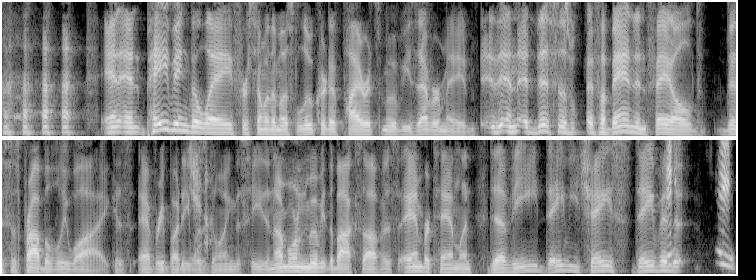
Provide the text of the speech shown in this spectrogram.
and and paving the way for some of the most lucrative pirates movies ever made. And this is if Abandon failed, this is probably why because everybody was going to see the number one movie at the box office. Amber Tamblyn, David, Daveigh Chase, David. David Chase,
